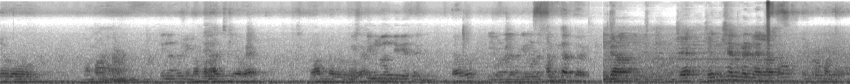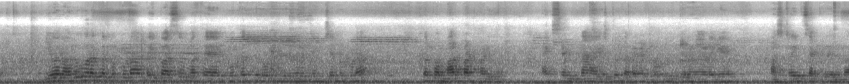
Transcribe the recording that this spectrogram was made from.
ಇವರು ನಮ್ಮ ನಮ್ಮ ರಾಜ್ಯದವರೇ ರಾಮನಗರದವರೇ. ಈಗ ಜಂಕ್ಷನ್ಗಳನ್ನೆಲ್ಲನೂ ಇಂಪ್ರೂವ್ ಮಾಡಿದ್ದಾರೆ. ಇವನ ಅನುಗುರಕ್ಕನ್ನು ಕೂಡ ಬೈಪಾಸು ಮತ್ತು ಮುಖತ್ತು ಜಂಕ್ಷನ್ನು ಕೂಡ ಸ್ವಲ್ಪ ಮಾರ್ಪಾಟು ಮಾಡಿದ್ದಾರೆ. ಆಕ್ಸಿಡೆಂಟ್ನ ಎಷ್ಟು ತಡೆಗಟ್ಟಬಹುದು ಜನಗಳಿಗೆ, ಆ ಸ್ಟ್ರೈಪ್ಸ್ ಹಾಕಿರೋದ್ರಿಂದ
